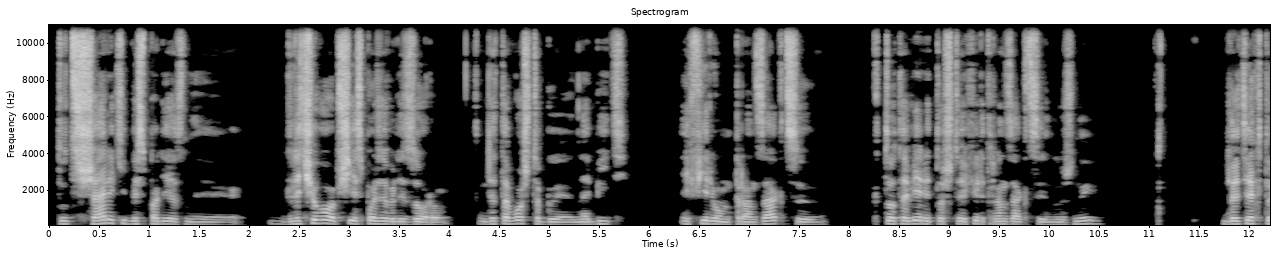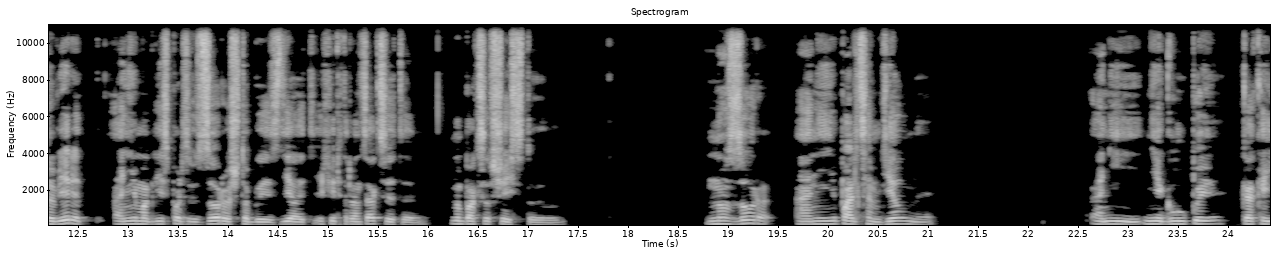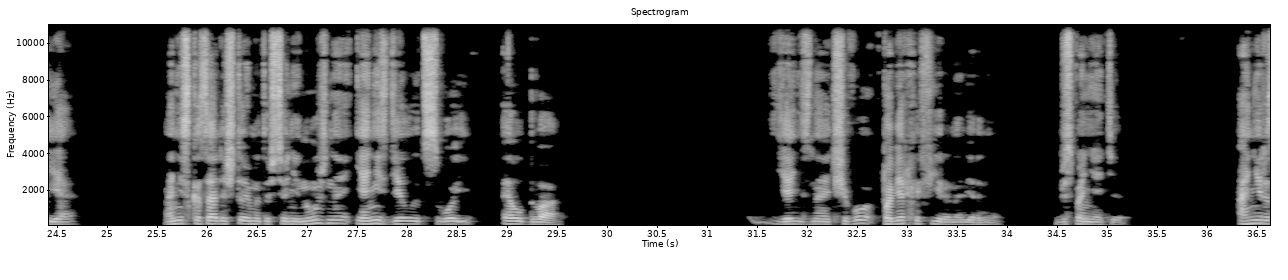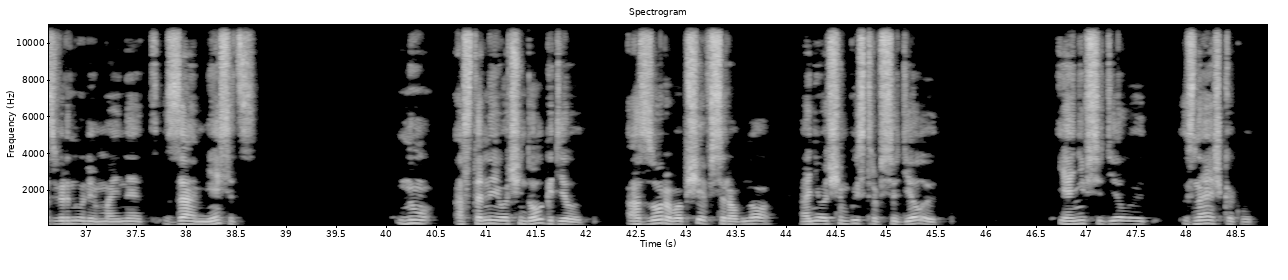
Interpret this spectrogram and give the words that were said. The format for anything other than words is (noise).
Тут шарики бесполезные. Для чего вообще использовали Зору? Для того, чтобы набить эфириум транзакцию кто-то верит в то, что эфир транзакции нужны. Для тех, кто верит, они могли использовать Зору, чтобы сделать эфир транзакцию. Это, ну, баксов 6 стоило. Но Зора, они не пальцем деланные. Они не глупые, как и я. Они сказали, что им это все не нужно, и они сделают свой L2. Я не знаю чего, поверх эфира, наверное. Без понятия. Они развернули майнет за месяц. Ну, остальные очень долго делают. А Зора вообще все равно. Они очень быстро все делают. И они все делают, знаешь, как вот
